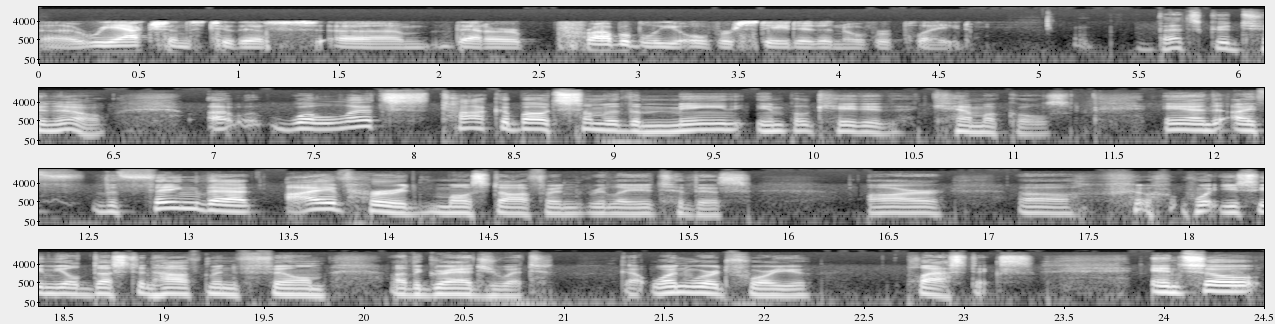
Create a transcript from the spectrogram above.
uh, reactions to this um, that are probably overstated and overplayed. That's good to know. Uh, well, let's talk about some of the main implicated chemicals. And I th- the thing that I've heard most often related to this are uh, what you see in the old Dustin Hoffman film, uh, The Graduate. Got one word for you plastics. And so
